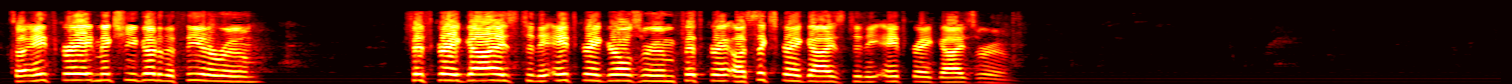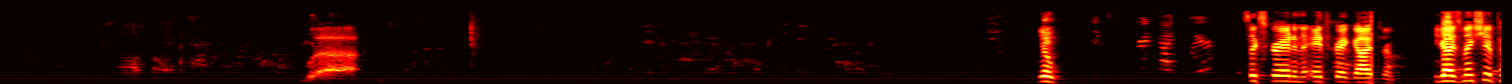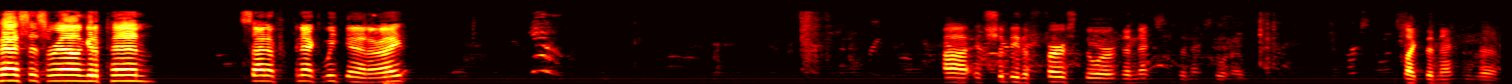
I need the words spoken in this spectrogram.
So, eighth grade, make sure you go to the theater room fifth grade guys to the eighth grade girls room, fifth grade, uh, sixth grade guys to the eighth grade guys room. Yo. Sixth grade and the eighth grade guys room. You guys make sure you pass this around, get a pen sign up for Connect Weekend, all right? Uh, it should be the first door, the next, the next door over. Like the next, the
